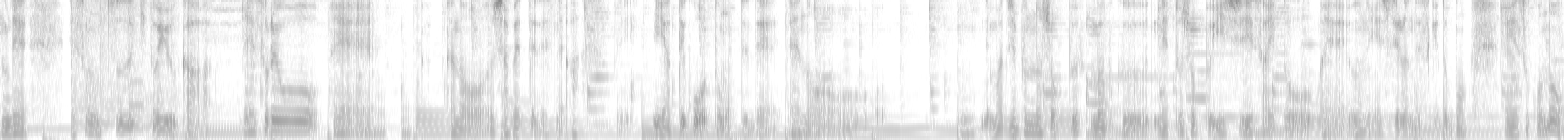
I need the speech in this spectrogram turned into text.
で、その続きというか、でそれを、えー、あの喋ってですねあやっていこうと思ってで、あのまあ、自分のショップ、まあ、僕ネットショップ EC サイトを、えー、運営してるんですけども、えー、そこの、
